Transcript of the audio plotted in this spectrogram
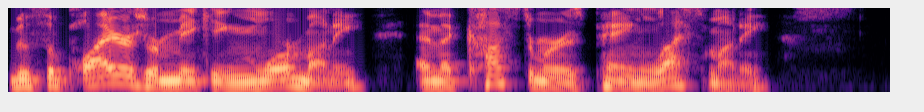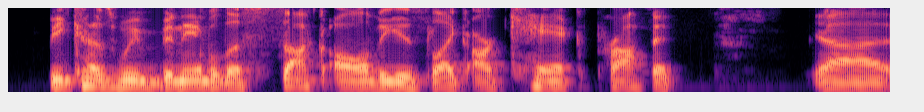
the suppliers are making more money and the customer is paying less money because we've been able to suck all these like archaic profit uh,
